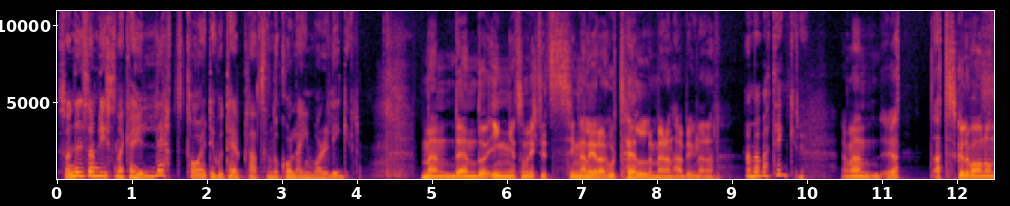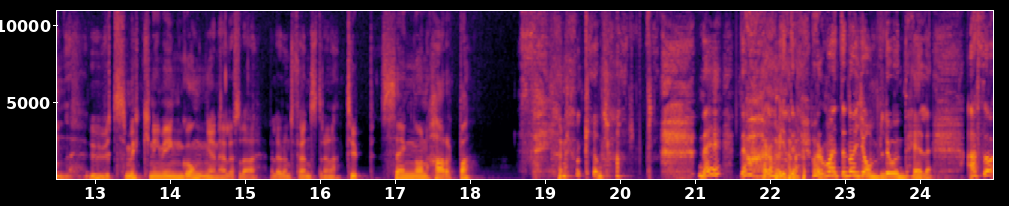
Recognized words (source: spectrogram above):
Så ni som lyssnar kan ju lätt ta er till hotellplatsen och kolla in var det ligger. Men det är ändå inget som riktigt signalerar hotell med den här byggnaden. Ja, men vad tänker du? Ja, men att, att det skulle vara någon utsmyckning vid ingången eller sådär. Eller runt fönstren. Typ säng och en harpa. Säng och en harpa. Nej, det har de inte. Och de har inte någon John Blund heller. Alltså,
